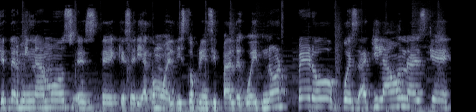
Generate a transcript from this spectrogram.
que terminamos, este, que sería como el disco principal de Wave North, pero pues aquí la onda es que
